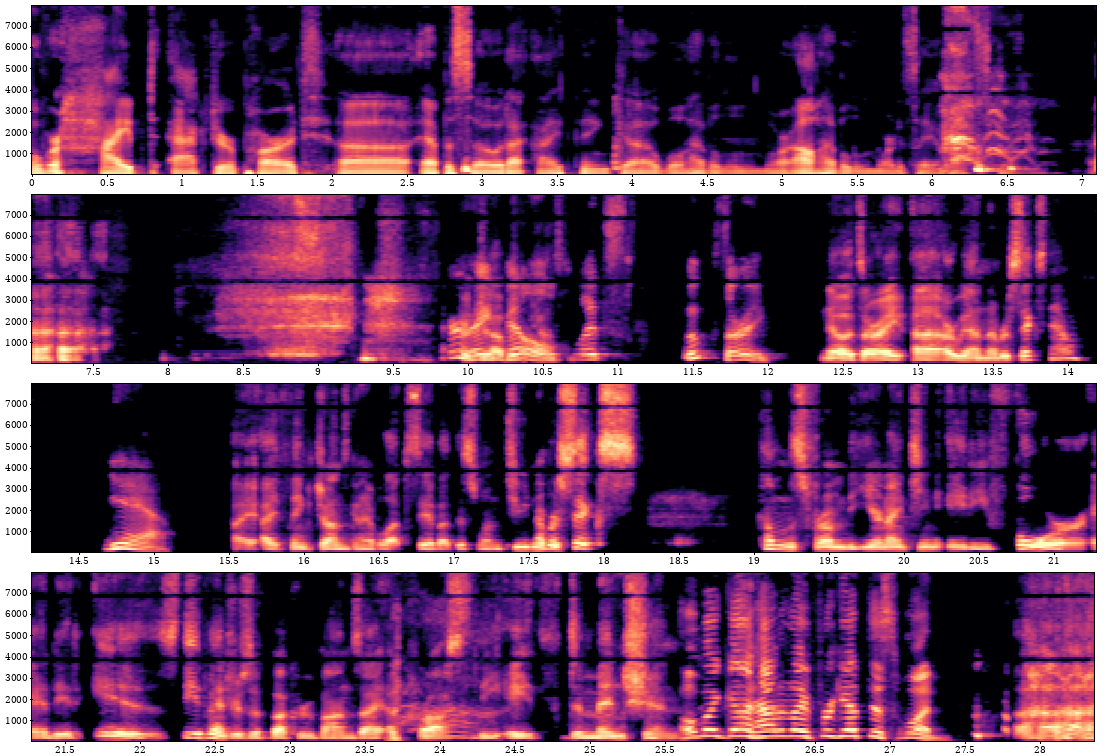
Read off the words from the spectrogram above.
overhyped actor part uh, episode, I, I think uh, we'll have a little more. I'll have a little more to say about Sting. all right, Bill. Let's. Oops, sorry. No, it's all right. Uh, are we on number six now? Yeah. I, I think John's going to have a lot to say about this one too. Number six comes from the year 1984, and it is The Adventures of Buckaroo Banzai Across the Eighth Dimension. Oh my God! How did I forget this one? Uh,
